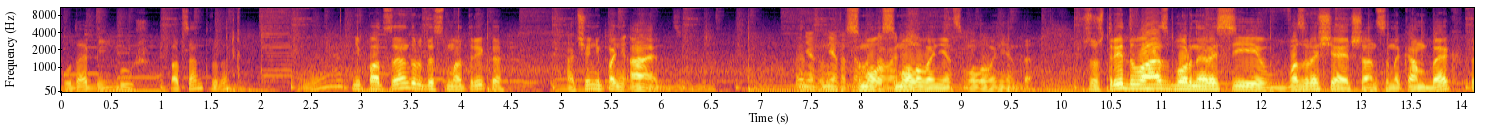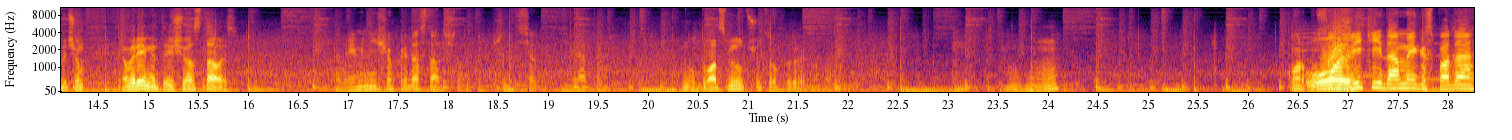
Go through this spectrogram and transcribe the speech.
Куда бить будешь? По центру, да? Нет, не по центру, да смотри-ка. А что не понятно? А, Нет, нет Смо-. Смолова нет, Смолова нет, да. Что ж, 3-2, сборная России возвращает шансы на камбэк. Причем время-то еще осталось. Времени еще предостаточно. 69 Ну, 20 минут еще целых играть. Мгм. Корпус Ой. Аджики, дамы и господа.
